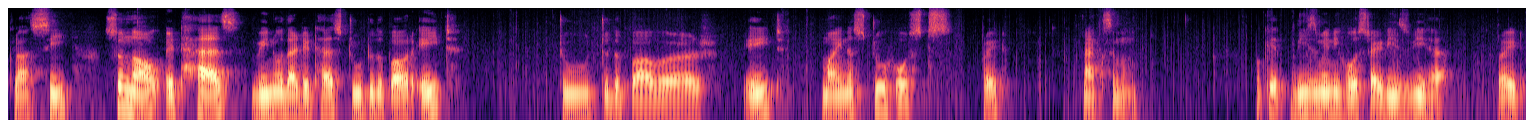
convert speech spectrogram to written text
Class C. So now it has we know that it has 2 to the power 8 2 to the power 8 minus 2 hosts right? Maximum. Okay these many host IDs we have right?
